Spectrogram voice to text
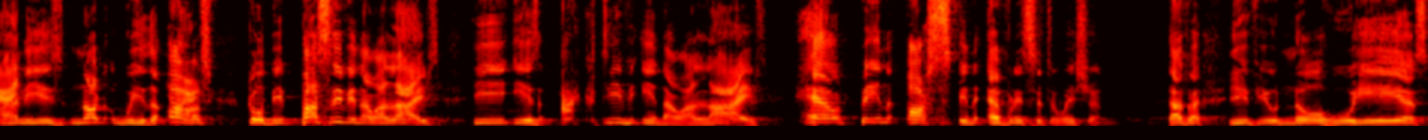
And he is not with us to be passive in our lives. He is active in our lives, helping us in every situation. That's why if you know who he is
